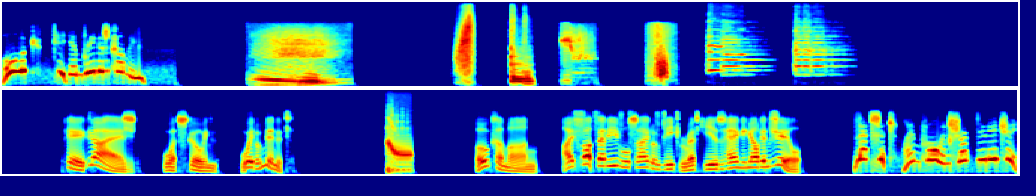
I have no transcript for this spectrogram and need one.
Oh look, the Embreen is coming. Hey guys, what's going? Wait a minute. Oh come on. I thought that evil side of Vikaretki is hanging out in jail. That's it. I'm calling Shark Duty aka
